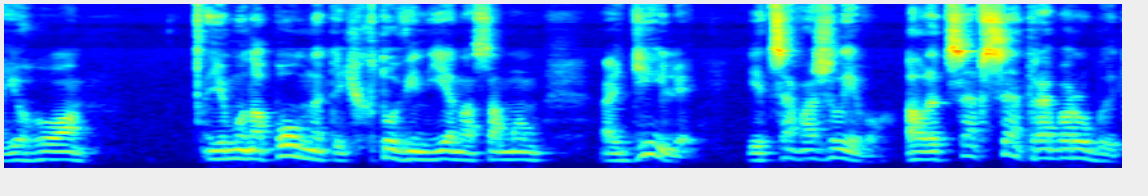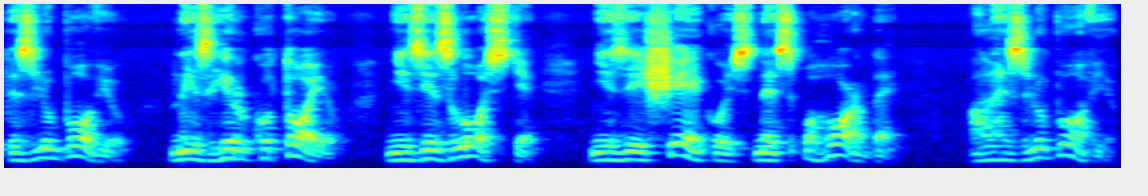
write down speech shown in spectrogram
його, йому наповнити, хто він є на самому е, ділі. І це важливо. Але це все треба робити з любов'ю не з гіркотою, ні зі злості, ні зі ще якоїсь не з погорди, але з любов'ю.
